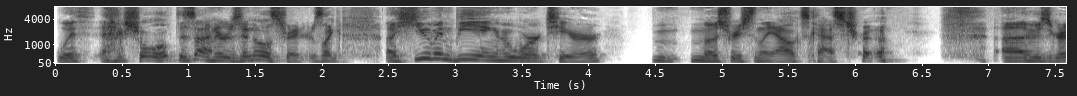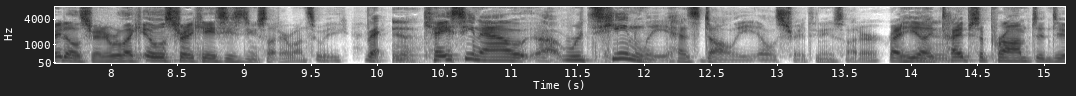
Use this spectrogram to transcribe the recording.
with actual designers and illustrators like a human being who worked here m- most recently alex castro uh, who's a great illustrator we're like illustrate casey's newsletter once a week Right. Yeah. Casey now uh, routinely has DALL-E illustrate the newsletter, right? He like types a prompt into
